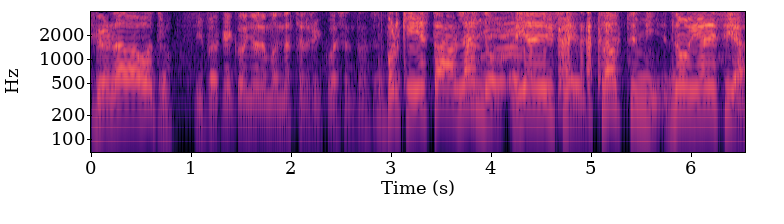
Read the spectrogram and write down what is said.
de un lado a otro. ¿Y para qué coño le mandaste el request entonces? Porque ella estaba hablando, ella dice, talk to me. No, ella decía,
